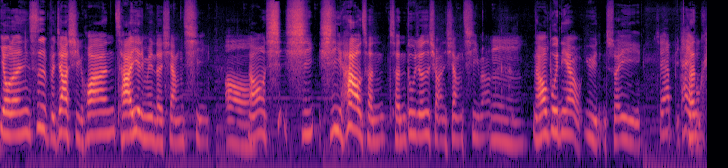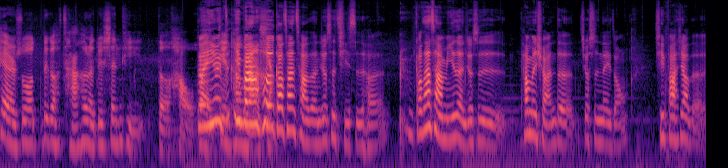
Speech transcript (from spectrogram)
有人是比较喜欢茶叶里面的香气。哦，然后喜喜喜好程程度就是喜欢香气嘛，嗯，然后不一定要有韵，所以所以他他也不 care 说那个茶喝了对身体的好坏。对，因为一般喝高山茶的人就是其实很高山茶迷人，就是他们喜欢的就是那种其发酵的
